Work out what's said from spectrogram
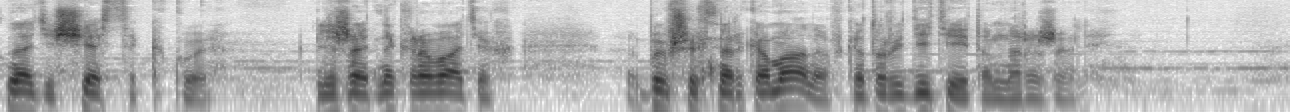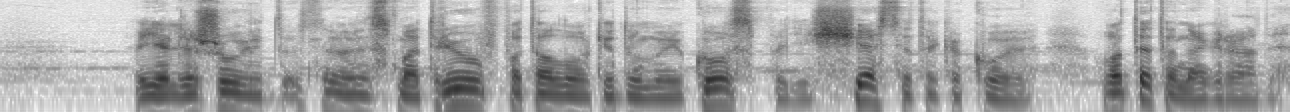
Знаете, счастье какое. Лежать на кроватях бывших наркоманов, которые детей там нарожали. Я лежу и э, смотрю в потолок и думаю, Господи, счастье-то какое. Вот это награда.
